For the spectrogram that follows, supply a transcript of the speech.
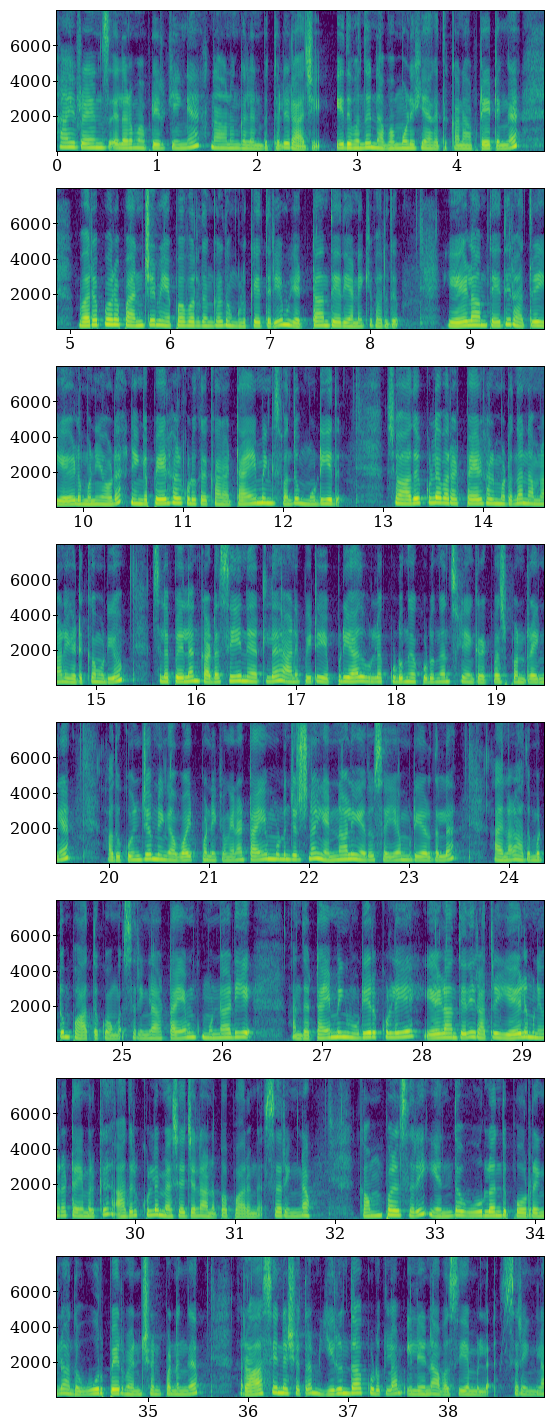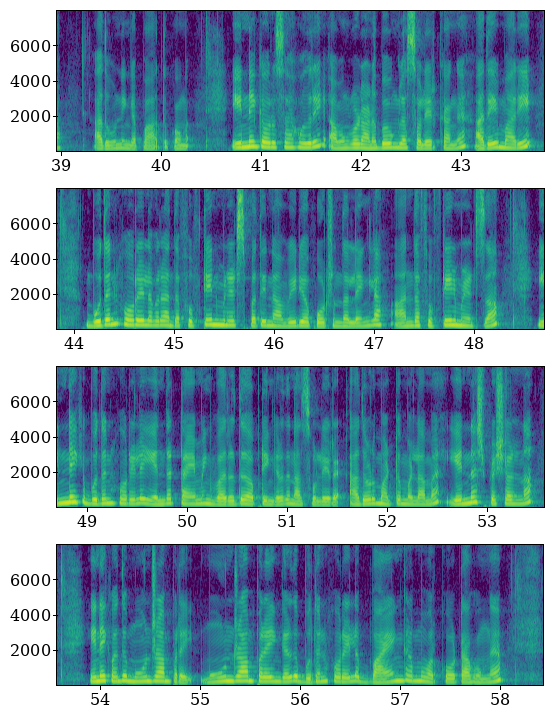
Hi friends எல்லோரும் அப்படி இருக்கீங்க? நான் உங்கள் அன்பு தொழில் ராஜி. இது வந்து நவமூலிகை அப்டேட்டுங்க வரப்போகிற பஞ்சமி எப்போ வருதுங்கிறது உங்களுக்கே தெரியும். எட்டாம் தேதி அன்னைக்கு வருது. ஏழாம் தேதி ராத்திரி ஏழு மணியோட நீங்கள் பெயர்கள் கொடுக்கறதுக்கான டைமிங்ஸ் வந்து முடியுது. ஸோ அதுக்குள்ளே வர பெயர்கள் மட்டும்தான் நம்மளால் எடுக்க முடியும். சில பேர்லாம் கடைசி நேரத்தில் அனுப்பிட்டு எப்படியாவது உள்ளே கொடுங்க கொடுங்கன்னு சொல்லி எனக்கு ரெக்வஸ்ட் பண்ணுறீங்க அது கொஞ்சம் நீங்கள் அவாய்ட் பண்ணிக்கோங்க. ஏன்னா டைம் முடிஞ்சிருச்சுன்னா என்னாலும் எதுவும் செய்ய முடியறதில்ல. அதனால் அது மட்டும் பார்த்துக்கோங்க. சரிங்களா? டைமுக்கு முன்னாடியே அந்த டைமிங் முடியறக்குள்ளேயே ஏழாம் தேதி ராத்திரி ஏழு மணி வரை டைம் இருக்குது அதற்குள்ளே மெசேஜ் எல்லாம் அனுப்ப பாருங்கள் சரிங்களா? கம்பல்சரி எந்த ஊர்லேருந்து போடுறீங்களோ அந்த ஊர் பேர் மென்ஷன் பண்ணுங்கள் ராசி நட்சத்திரம் இருந்தால் கொடுக்கலாம் இல்லைன்னா அவசியம் இல்லை சரிங்களா? அதுவும் நீங்கள் பார்த்துக்கோங்க இன்றைக்கி ஒரு சகோதரி அவங்களோட அனுபவங்களை சொல்லியிருக்காங்க. அதே மாதிரி புதன் ஹோரையில் வர அந்த ஃபிஃப்டீன் மினிட்ஸ் பற்றி நான் வீடியோ போட்டிருந்தேன் இல்லைங்களா? அந்த ஃபிஃப்டீன் மினிட்ஸ் தான் இன்றைக்கி புதன் ஹோரையில் எந்த டைமிங் வருது அப்படிங்கிறத நான் சொல்லிடுறேன். அதோடு மட்டும் இல்லாமல் என்ன ஸ்பெஷல்னா இன்றைக்கி வந்து மூன்றாம் பிறை. மூன்றாம் பிறைங்கிறது புதன் ஹோரையில் பயங்கரமாக ஒர்க் அவுட் ஆகுங்க.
